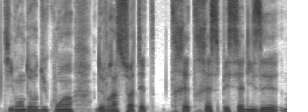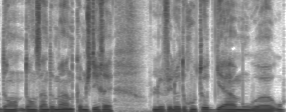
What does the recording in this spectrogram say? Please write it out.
petit vendeur du coin devra soit être très très spécialisé dans, dans, un domaine, comme je dirais le vélo de route haut de gamme ou, euh, ou,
